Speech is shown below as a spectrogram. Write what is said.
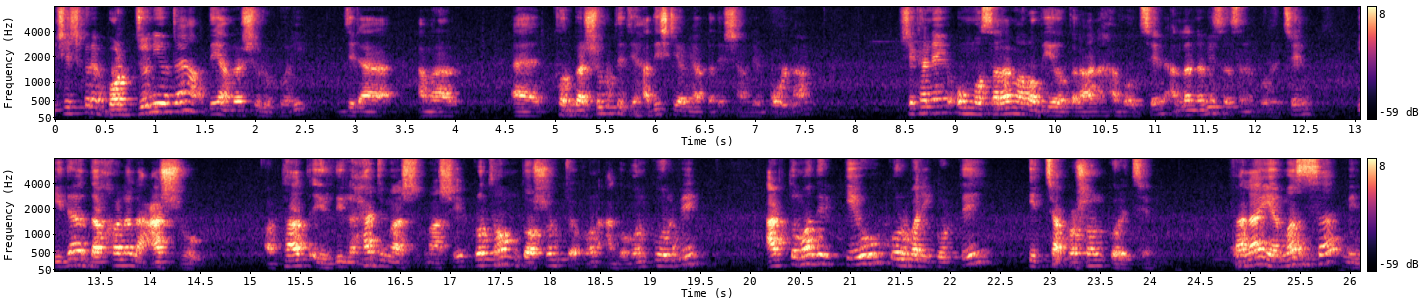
বিশেষ করে বর্জনীয়টা দিয়ে আমরা শুরু করি, যেটা আমার খোদবার শুরুতে যে হাদিসটি আমি আপনাদের সামনে পড়লাম, সেখানে উম্মু সালামা তাআলা আনহা বলছেন, আল্লাহ নবী সাল্লাল্লাহু বলেছেন, ইদা দাখালাল আশরু অর্থাৎ এই দিলহাজ মাস মাসের প্রথম দশক যখন আগমন করবে, আর তোমাদের কেউ কোরবানি করতে ইচ্ছা পোষণ করেছেন। ফালা ইয়ামাসসা মিন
